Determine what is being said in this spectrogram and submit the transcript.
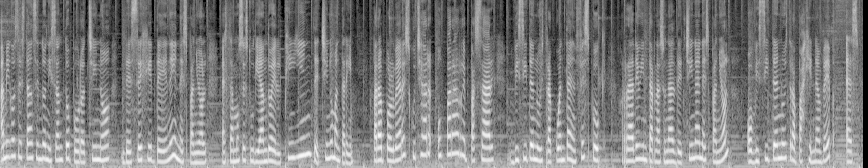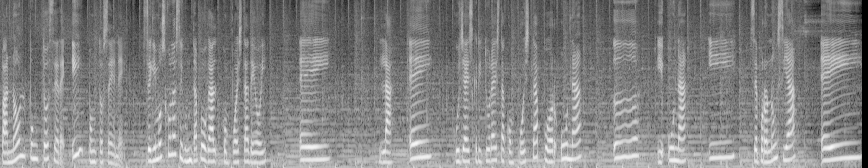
Amigos, están sintonizando por chino de CGTN en español. Estamos estudiando el pinyin de chino mandarín. Para volver a escuchar o para repasar, visiten nuestra cuenta en Facebook, Radio Internacional de China en Español, o visiten nuestra página web espanol.cri.cn. Seguimos con la segunda vogal compuesta de hoy. A, la A, cuya escritura está compuesta por una E y una I. Se pronuncia A,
